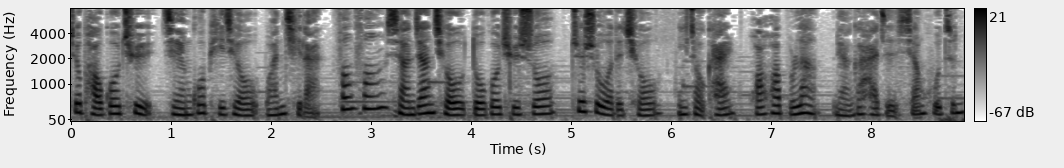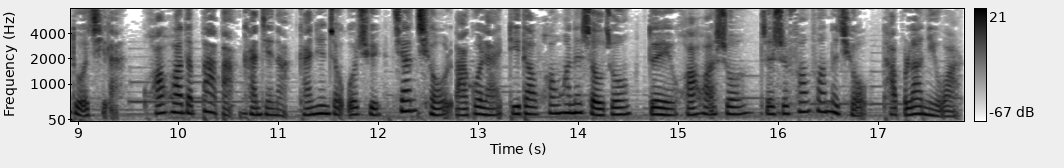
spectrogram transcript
就跑过去捡过皮球玩起来。芳芳想将球夺过去，说：“这是我的球，你走开。”华华不让，两个孩子相互争夺起来。华华的爸爸看见了，赶紧走过去将球拿过来，递到芳芳的手中，对华华说：“这是芳芳的球，她不让你玩，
